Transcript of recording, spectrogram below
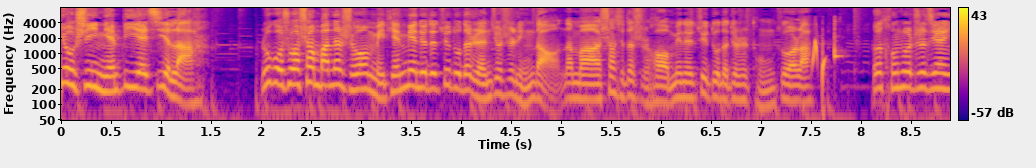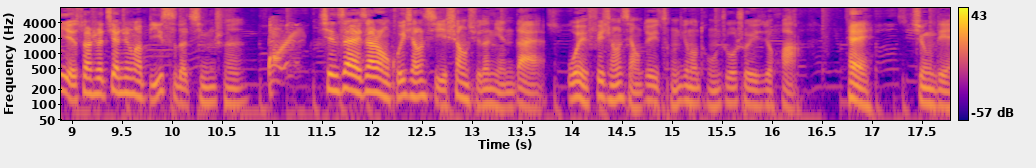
又是一年毕业季了。如果说上班的时候每天面对的最多的人就是领导，那么上学的时候面对最多的就是同桌了。和同桌之间也算是见证了彼此的青春。现在再让我回想起上学的年代，我也非常想对曾经的同桌说一句话：嘿，兄弟，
